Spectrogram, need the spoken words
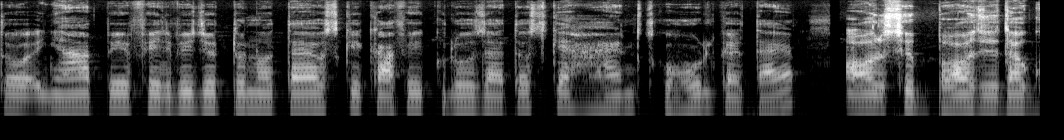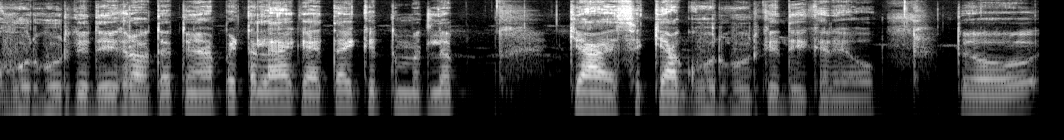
तो यहाँ पे फिर भी जो टून होता है, उसके काफ़ी क्लोज आता है, उसके हैंड्स को होल्ड करता है और उसे बहुत ज़्यादा घूर घूर के देख रहा होता है। तो यहाँ पे टलाया कहता है कि तुम मतलब क्या ऐसे क्या घूर घूर के देख रहे हो? तो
